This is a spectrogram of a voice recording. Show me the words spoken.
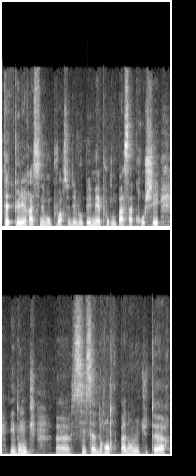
Peut-être que les racines vont pouvoir se développer, mais elles ne pourront pas s'accrocher. Et donc, euh, si ça ne rentre pas dans le tuteur,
